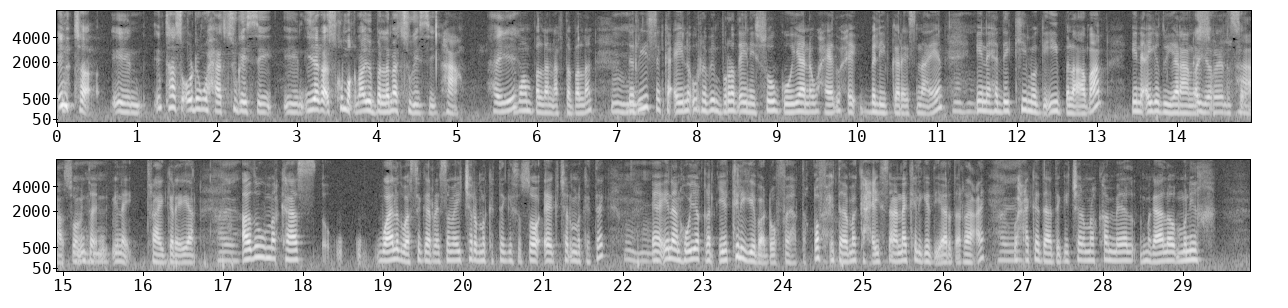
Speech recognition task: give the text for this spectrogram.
Inta intaas oo dhan waxaad sugaysay iyagaa isku maqnaayo ballamaad sugaysay. Haye? One ballan after ballan. The reasonka ayna u rabin burada inay soo gooyaan waxay waxay believe garaysnaayeen inay hadday kiimoga ii bilaabaan inay iyadu yaraanayso. So inta inay try gareeyaan. Adigu markaas waalid waa si garanay samey jarmalka tegaysa soo eeg jarmalka teg inaan hooyo qanciyo keligee baa dhoofay hadda. Qof xitaa ma kaxaysan anaa keligee diyaaradda raacay. Waxaan ka daadegay jarmalka meel magaalo muniikh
